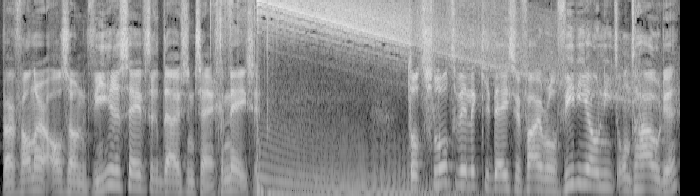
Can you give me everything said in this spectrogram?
waarvan er al zo'n 74.000 zijn genezen. Tot slot wil ik je deze viral video niet onthouden.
